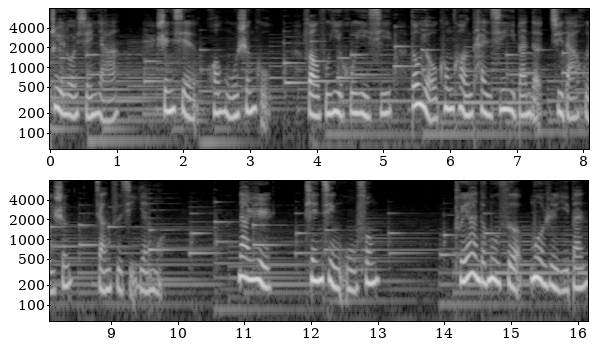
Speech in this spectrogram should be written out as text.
坠落悬崖，深陷荒芜深谷，仿佛一呼一吸都有空旷叹息一般的巨大回声将自己淹没。那日，天静无风。颓暗的暮色，末日一般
